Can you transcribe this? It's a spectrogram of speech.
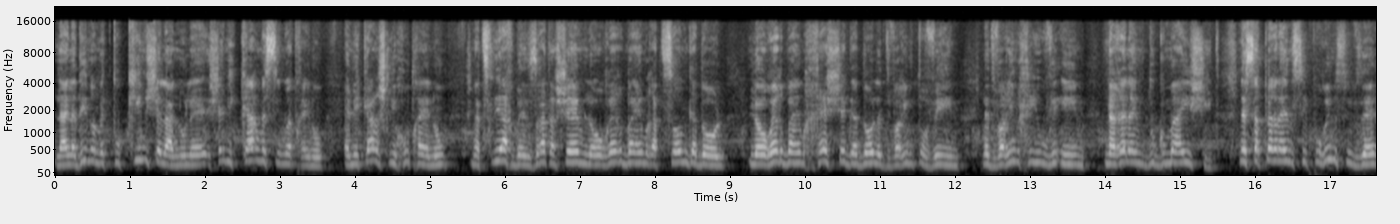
לילדים המתוקים שלנו, לשם עיקר משימת חיינו, הם עיקר שליחות חיינו, שנצליח בעזרת השם לעורר בהם רצון גדול, לעורר בהם חשק גדול לדברים טובים, לדברים חיוביים, נראה להם דוגמה אישית, נספר להם סיפורים סביב זה,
